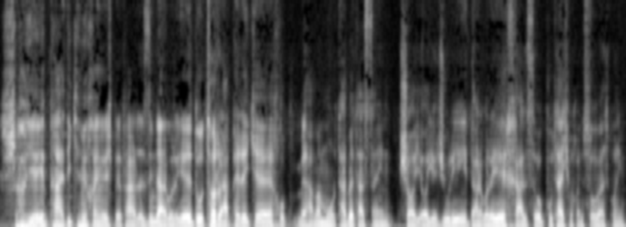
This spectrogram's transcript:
شایعه بعدی که می‌خوایم بهش بپردازیم درباره دوتا رپره که خب به همه مرتبط هستن این شایعه جوری. درباره خلصه و پوتک می‌خوایم صحبت کنیم.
